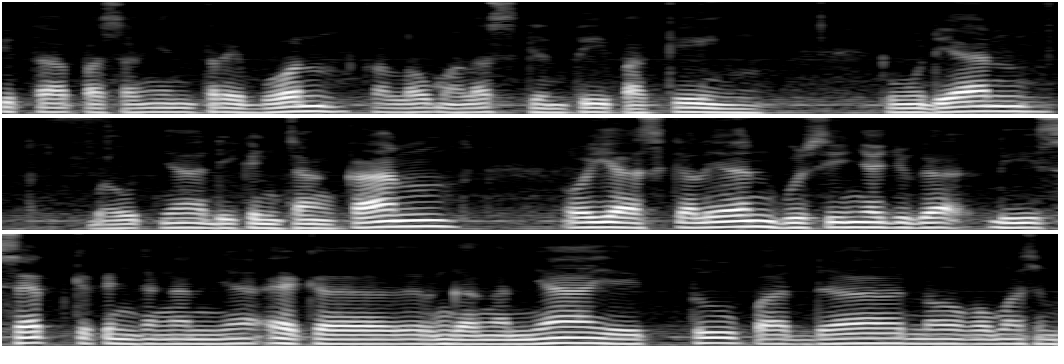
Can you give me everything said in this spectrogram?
kita pasangin trebon kalau malas ganti packing. Kemudian bautnya dikencangkan. Oh ya sekalian businya juga di set kekencangannya eh kerenggangannya yaitu pada 0,9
